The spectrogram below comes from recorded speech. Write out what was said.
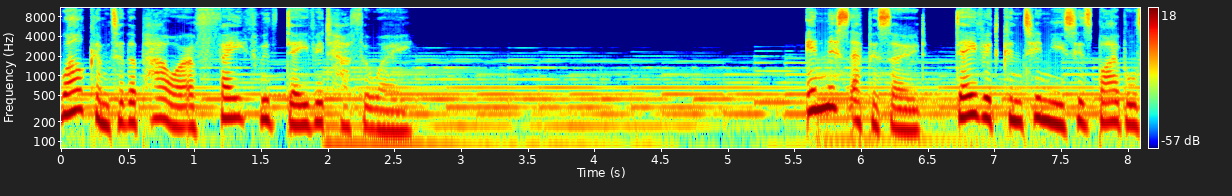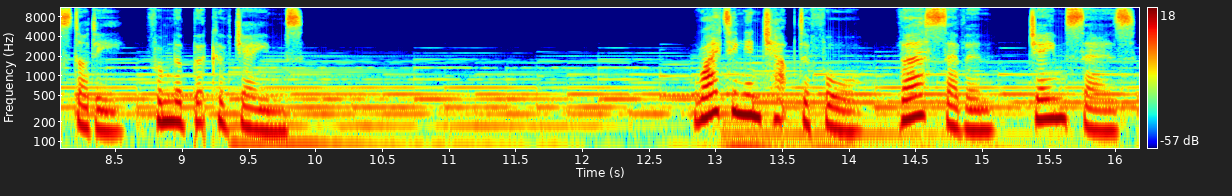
Welcome to the Power of Faith with David Hathaway. In this episode, David continues his Bible study from the book of James. Writing in chapter 4, verse 7, James says,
